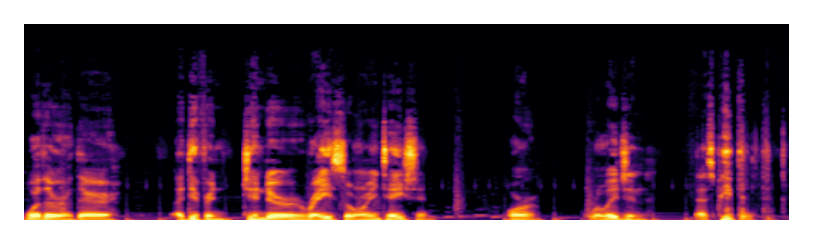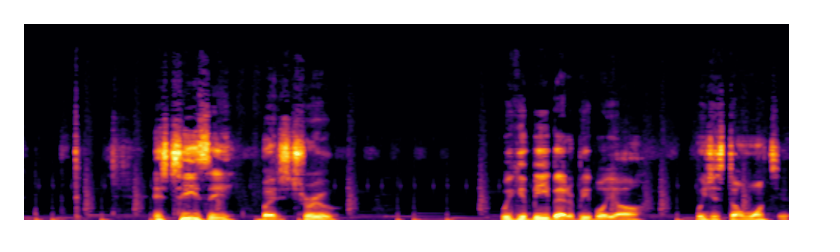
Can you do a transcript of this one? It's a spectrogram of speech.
whether they're a different gender, race, or orientation, or religion as people. It's cheesy, but it's true. We could be better people, y'all. We just don't want to.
